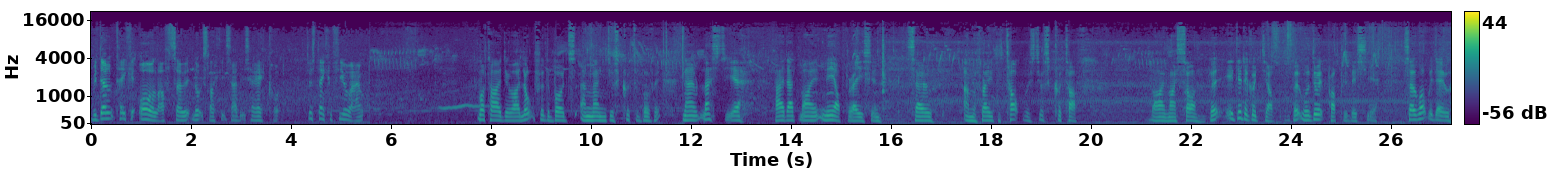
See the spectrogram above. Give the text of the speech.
We don't take it all off so it looks like it's had its hair cut. Just take a few out what I do, I look for the buds and then just cut above it. Now last year I'd had my knee operation so I'm afraid the top was just cut off by my son but it did a good job but we'll do it properly this year. So what we do,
